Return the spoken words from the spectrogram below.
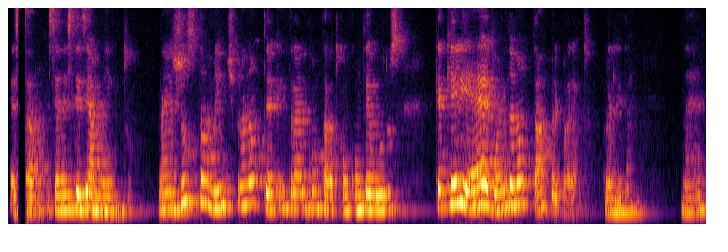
Essa, esse anestesiamento, né? Justamente para não ter que entrar em contato com conteúdos que aquele ego ainda não está preparado para lidar, né?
